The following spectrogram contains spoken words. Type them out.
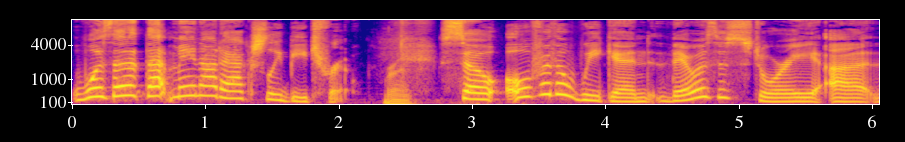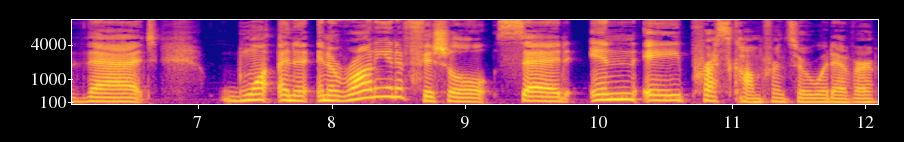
was that that may not actually be true. Right. So over the weekend, there was a story uh, that one, an, an Iranian official said in a press conference or whatever,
